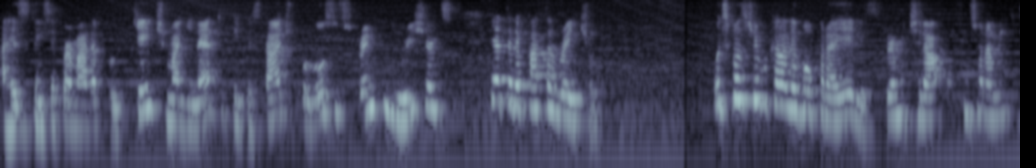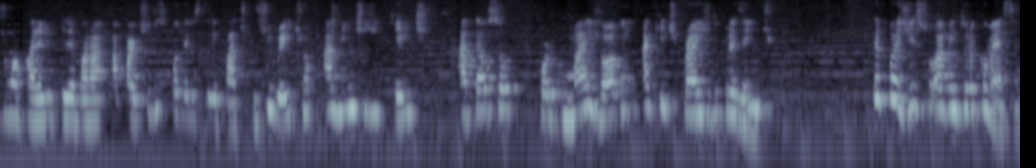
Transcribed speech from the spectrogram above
a resistência é formada por Kate, Magneto, Tempestade, Colossus, Franklin, Richards e a telepata Rachel. O dispositivo que ela levou para eles permitirá o funcionamento de um aparelho que levará, a partir dos poderes telepáticos de Rachel, a mente de Kate até o seu corpo mais jovem, a Kate Pride do presente. Depois disso, a aventura começa.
